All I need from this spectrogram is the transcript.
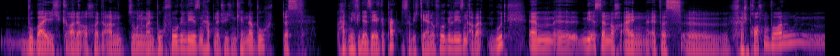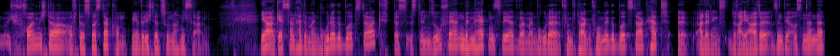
Wobei ich gerade auch heute Abend so mein Buch vorgelesen habe, natürlich ein Kinderbuch. Das hat mich wieder sehr gepackt, das habe ich gerne vorgelesen, aber gut, ähm, äh, mir ist dann noch ein etwas äh, versprochen worden. Ich freue mich da auf das, was da kommt. Mehr will ich dazu noch nicht sagen. Ja, gestern hatte mein Bruder Geburtstag. Das ist insofern bemerkenswert, weil mein Bruder fünf Tage vor mir Geburtstag hat. Äh, allerdings drei Jahre sind wir auseinander.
